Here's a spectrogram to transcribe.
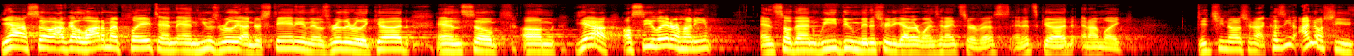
yeah, so I've got a lot on my plate. And, and he was really understanding and it was really, really good. And so, um, yeah, I'll see you later, honey. And so then we do ministry together Wednesday night service and it's good. And I'm like, did she notice or not? Because you know, I know she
